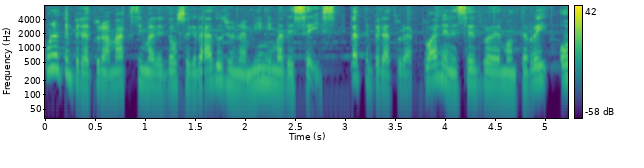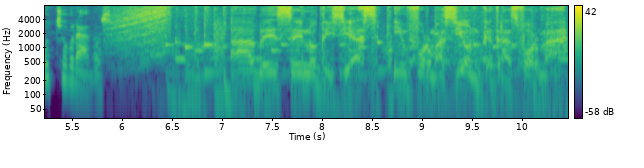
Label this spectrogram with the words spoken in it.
Una temperatura máxima de 12 grados y una mínima de 6. La temperatura actual en el centro de Monterrey 8 grados. ABC Noticias. Información que transforma.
